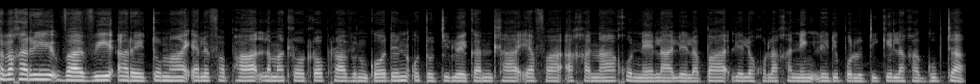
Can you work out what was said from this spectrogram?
kgabagare vavi a re tona ya lefapha la matlotlo pravin gordon o totilwe ka ntlha ya fa a gana go neela lelapa le le golaganeng le dipolotiki la ga gupta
